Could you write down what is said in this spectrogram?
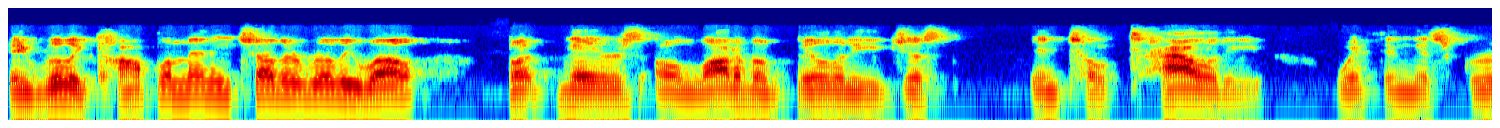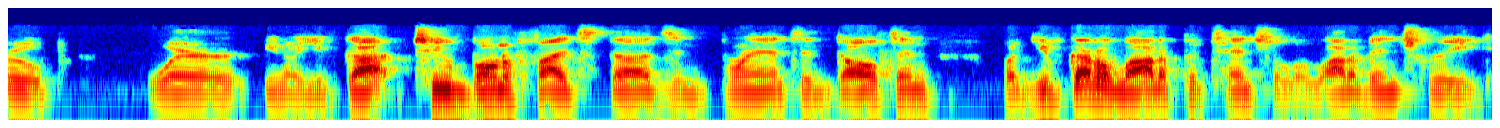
they really complement each other really well, but there's a lot of ability just in totality within this group where, you know, you've got two bona fide studs in Brant and Dalton, but you've got a lot of potential, a lot of intrigue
